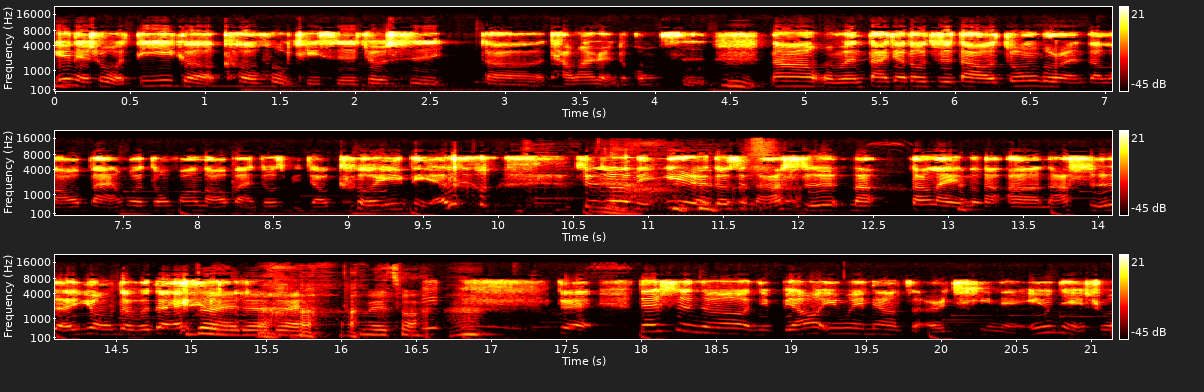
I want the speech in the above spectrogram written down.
因为你说我第一个客户其实就是。呃，台湾人的公司，嗯，那我们大家都知道，中国人的老板或者东方老板都是比较苛一点，所以说你一人都是拿十拿，当然拿啊拿十人用，对不对？对对对，没错。对，但是呢，你不要因为那样子而气馁，因为等于说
